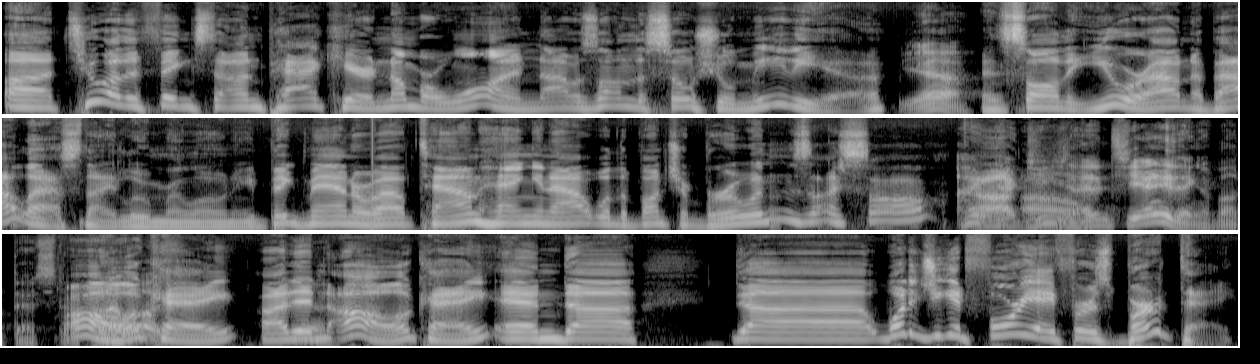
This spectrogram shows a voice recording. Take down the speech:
Uh, two other things to unpack here. Number one, I was on the social media Yeah, and saw that you were out and about last night, Lou Merloni. Big man about town hanging out with a bunch of Bruins, I saw. I, I, geez, I didn't see anything about that stuff. but I Oh, okay. I didn't. Oh, okay. And uh, uh, what did you get Fauria for his birthday?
